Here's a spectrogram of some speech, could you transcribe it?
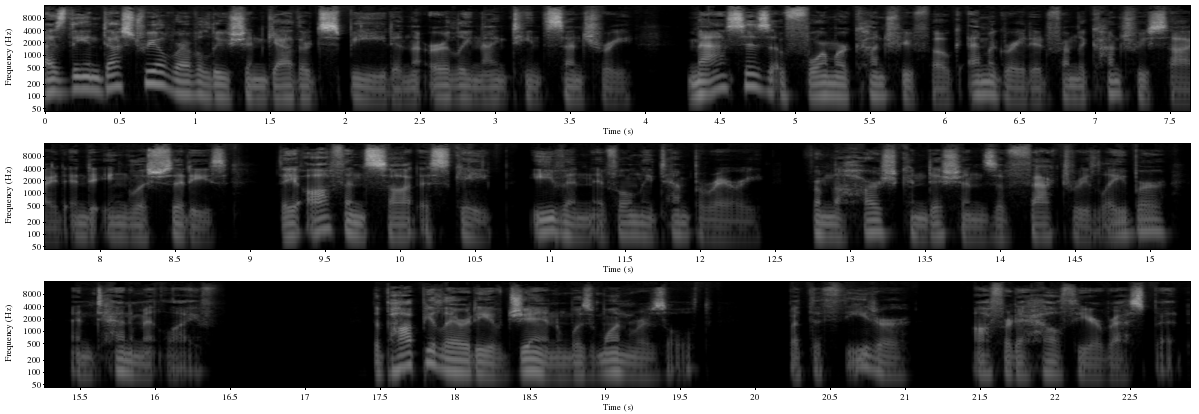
As the Industrial Revolution gathered speed in the early 19th century, masses of former country folk emigrated from the countryside into English cities. They often sought escape, even if only temporary, from the harsh conditions of factory labor and tenement life. The popularity of gin was one result, but the theater offered a healthier respite.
